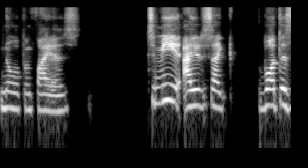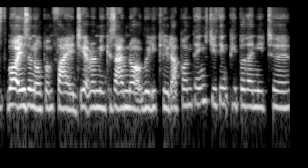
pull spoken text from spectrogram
"No open fires," to me, I was like, what does what is an open fire? Do you get what I mean? Because I'm not really clued up on things. Do you think people then need to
